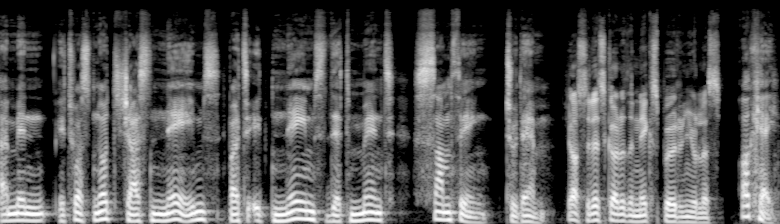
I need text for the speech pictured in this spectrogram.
I mean, it was not just names, but it names that meant something to them. Yeah, so let's go to the next bird on your list. Okay,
